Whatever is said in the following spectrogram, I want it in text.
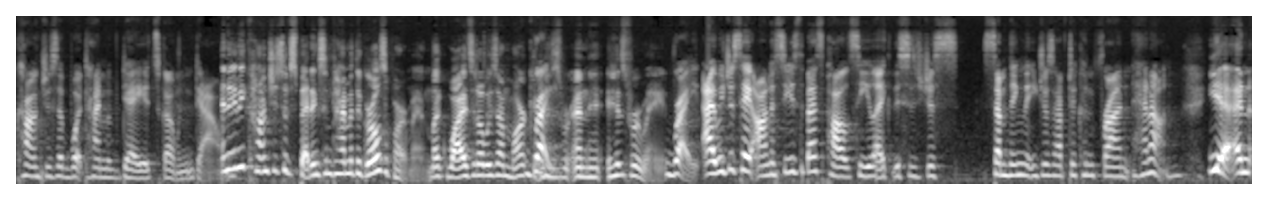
conscious of what time of day it's going down. And maybe conscious of spending some time at the girls' apartment. Like, why is it always on Mark Right. and, his, and his roommate? right. I would just say honesty is the best policy. Like, this is just something that you just have to confront head on. Yeah, and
